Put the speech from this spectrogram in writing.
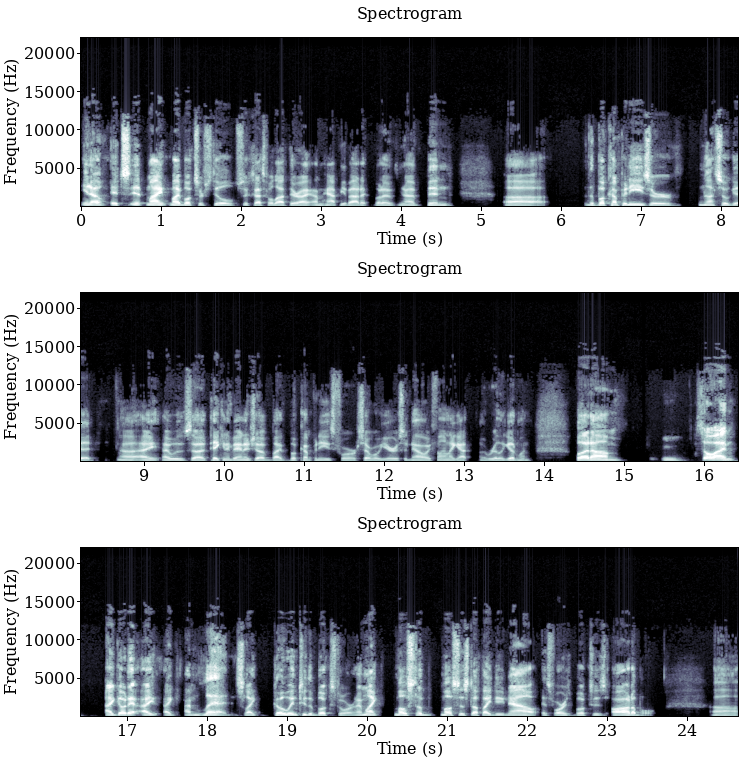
you know, it's it. My my books are still successful out there. I, am happy about it. But I've you know I've been, uh, the book companies are not so good. Uh, I I was uh, taken advantage of by book companies for several years, and now I finally got a really good one. But um, mm-hmm. so I'm I go to I, I I'm led. It's like go into the bookstore, and I'm like most of most of the stuff I do now as far as books is Audible. Uh,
